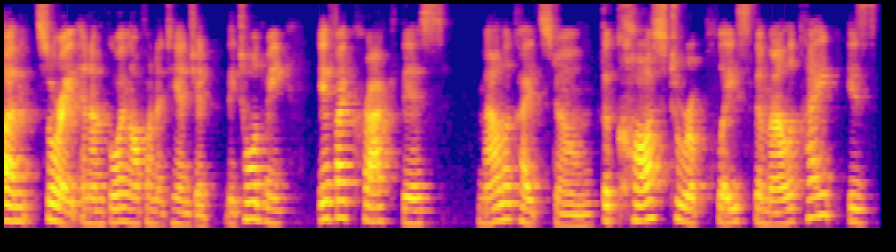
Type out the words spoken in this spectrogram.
um sorry, and I'm going off on a tangent. They told me if I crack this malachite stone, the cost to replace the malachite is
